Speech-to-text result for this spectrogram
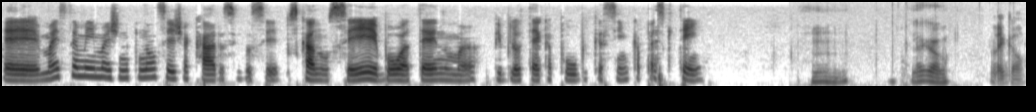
é, mas também imagino que não seja caro se você buscar num sebo ou até numa biblioteca pública, assim, capaz que tenha. Uhum. Legal. Legal.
